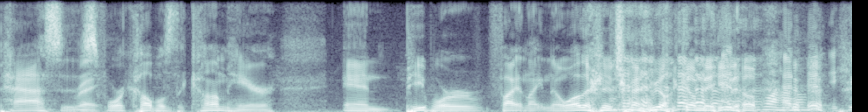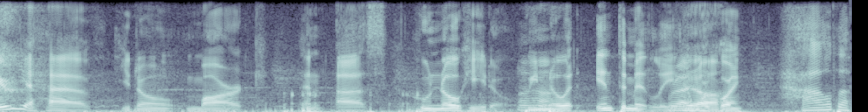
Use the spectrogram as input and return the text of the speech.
passes, Right. four couples to come here, and people were fighting like no other to try to be able to come to Hedo. And, and here you have, you know, Marc and us who know Hedo. We Uh-huh. know it intimately, Right. and Yeah. we're going, how the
